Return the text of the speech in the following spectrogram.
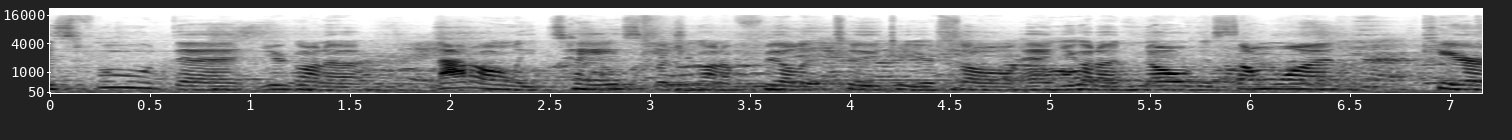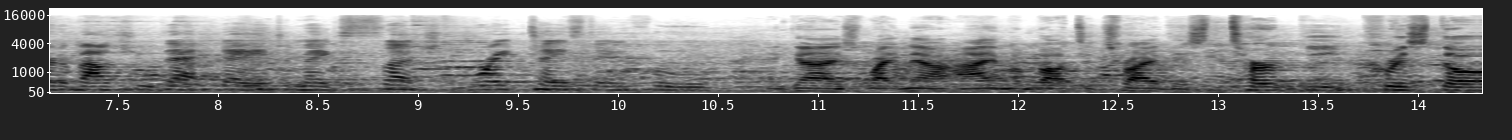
it's food that you're gonna not only taste, but you're gonna feel it too to your soul, and you're gonna know that someone cared about you that day to make such great tasting food. Guys, right now I am about to try this turkey Cristo,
